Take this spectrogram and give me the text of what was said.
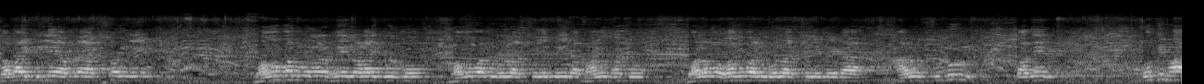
সবাই মিলে আমরা একসঙ্গে ভগবান গোলার হয়ে লড়াই করব, ভগবান গোলার ছেলে মেয়েরা ভালো থাকুক ভালো ভগবান গোলার ছেলে মেয়েরা আরও সুদূর তাদের প্রতিভা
